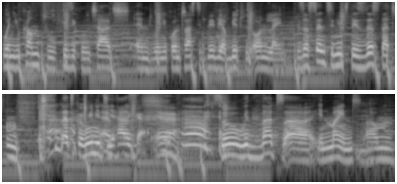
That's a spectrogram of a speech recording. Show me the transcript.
when you come to physical church and when you contrast it maybe a bit with online, there's a sense in which there's just that oomph that community has. Yeah. so with that uh, in mind, um,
